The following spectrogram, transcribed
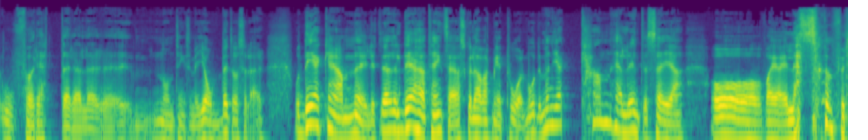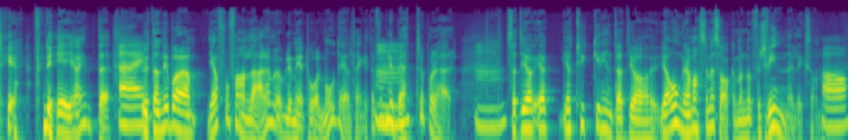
oförrätter eller eh, någonting som är jobbigt och sådär. Och det kan jag möjligt, det har jag tänkt så här, jag skulle ha varit mer tålmodig, men jag kan heller inte säga åh vad jag är ledsen för det, för det är jag inte. Nej. Utan det är bara, jag får fan lära mig att bli mer tålmodig helt enkelt, jag får bli bättre på det här. Så att jag, jag, jag tycker inte att jag, jag ångrar massor med saker men de försvinner liksom. Ja,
